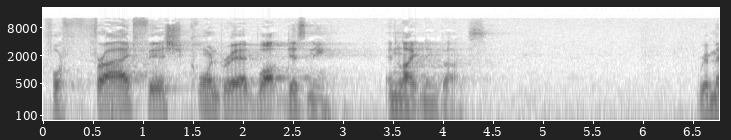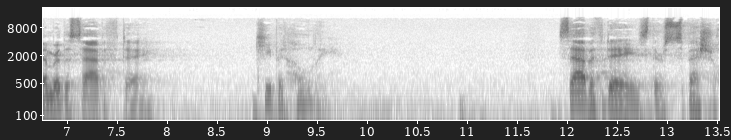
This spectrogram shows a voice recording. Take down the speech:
for fried fish, cornbread, Walt Disney, and lightning bugs. Remember the Sabbath day. Keep it holy. Sabbath days, they're special,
